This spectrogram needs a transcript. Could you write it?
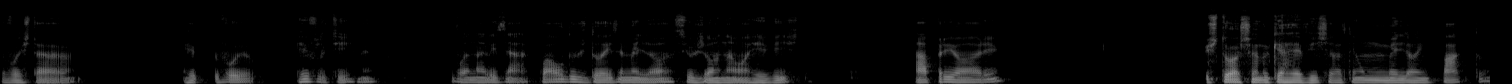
Eu vou estar vou refletir, né? Vou analisar qual dos dois é melhor, se o jornal ou a revista. A priori, estou achando que a revista ela tem um melhor impacto,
